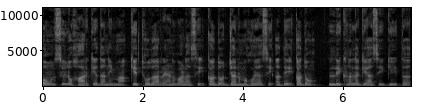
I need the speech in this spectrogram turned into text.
ਕੌਣ ਸੀ ਲੋਹਾਰਕੇ ਦਾ ਨੀਮਾ? ਕਿੱਥੋਂ ਦਾ ਰਹਿਣ ਵਾਲਾ ਸੀ? ਕਦੋਂ ਜਨਮ ਹੋਇਆ ਸੀ ਅਤੇ ਕਦੋਂ ਲਿਖਣ ਲੱਗਿਆ ਸੀ ਗੀਤ?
